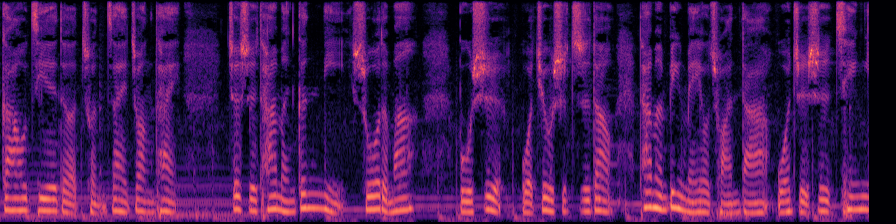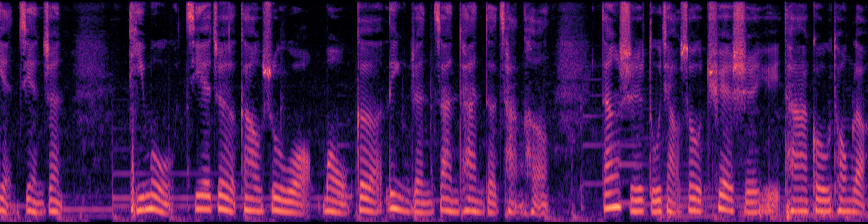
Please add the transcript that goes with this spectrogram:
高阶的存在状态，这是他们跟你说的吗？不是，我就是知道，他们并没有传达，我只是亲眼见证。提姆接着告诉我某个令人赞叹的场合，当时独角兽确实与他沟通了。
